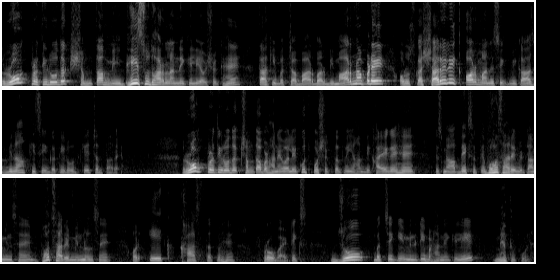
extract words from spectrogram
रोग प्रतिरोधक क्षमता में भी सुधार लाने के लिए आवश्यक हैं, ताकि बच्चा बार बार बीमार ना पड़े और उसका शारीरिक और मानसिक विकास बिना किसी गतिरोध के चलता रहे। रोग प्रतिरोधक क्षमता बढ़ाने वाले कुछ पोषक तत्व यहाँ दिखाए गए हैं, जिसमें आप देख सकते हैं बहुत सारे विटामिन हैं, बहुत सारे मिनरल्स हैं और एक खास तत्व हैं प्रोबायोटिक्स, जो बच्चे की इम्यूनिटी बढ़ाने के लिए महत्वपूर्ण है।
